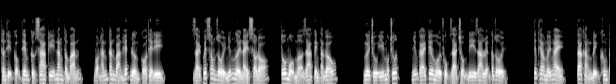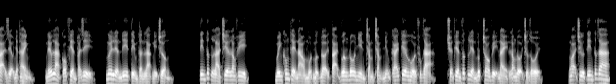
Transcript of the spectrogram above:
Thân thị cộng thêm cực xa kỹ năng tầm bắn, bọn hắn căn bản hết đường có thể đi. Giải quyết xong rồi những người này sau đó, tô mộ mở ra kênh tán gấu ngươi chú ý một chút, những cái kia hồi phục giả trộm đi ra luyện cấp rồi. Tiếp theo mấy ngày, ta khẳng định không tại diệu nhật thành, nếu là có phiền phái gì, ngươi liền đi tìm thần lạc nghị trưởng. Tin tức là chia long phi. Mình không thể nào một mực đợi tại vương đô nhìn chằm chằm những cái kia hồi phục giả, chuyện phiền phức liền vứt cho vị này long đội trưởng rồi. Ngoại trừ tin tức ra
